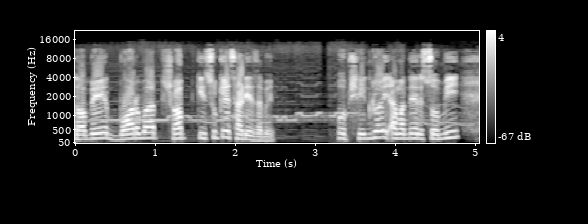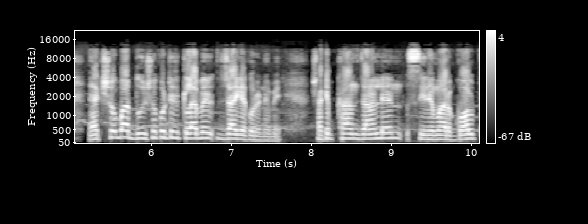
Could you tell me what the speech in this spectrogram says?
তবে বরবাদ সব কিছুকে ছাড়িয়ে যাবে। খুব শীঘ্রই আমাদের ছবি একশো বা দুইশো কোটির ক্লাবের জায়গা করে নেবে। শাকিব খান জানালেন, সিনেমার গল্প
